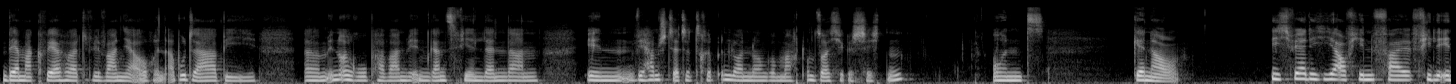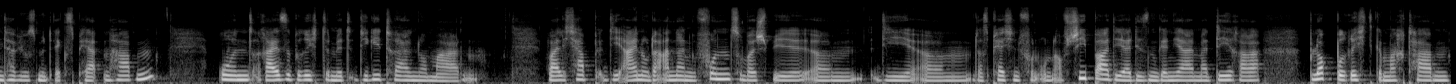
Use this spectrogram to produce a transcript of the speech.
wer mal quer hört, wir waren ja auch in Abu Dhabi, ähm, in Europa waren wir in ganz vielen Ländern, in, wir haben Städtetrip in London gemacht und solche Geschichten. Und genau, ich werde hier auf jeden Fall viele Interviews mit Experten haben und Reiseberichte mit digitalen Nomaden. Weil ich habe die ein oder anderen gefunden, zum Beispiel ähm, die, ähm, das Pärchen von Unaufschiebbar, die ja diesen genialen Madeira-Blogbericht gemacht haben.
